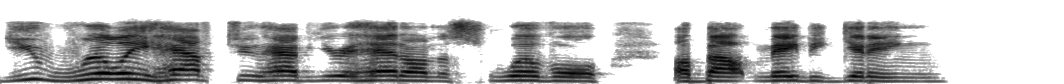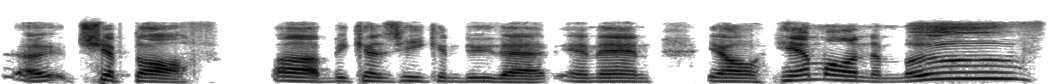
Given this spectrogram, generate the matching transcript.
you really have to have your head on a swivel about maybe getting uh, chipped off uh, because he can do that. And then you know him on the move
